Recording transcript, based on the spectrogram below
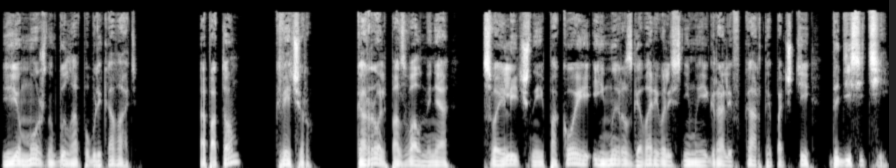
ее можно было опубликовать. А потом, к вечеру, король позвал меня в свои личные покои, и мы разговаривали с ним и играли в карты почти до десяти.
